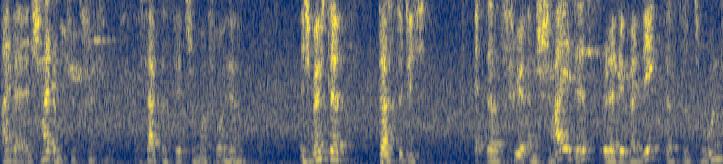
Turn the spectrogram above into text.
eine Entscheidung zu treffen. Ich sage das jetzt schon mal vorher. Ich möchte, dass du dich äh, dafür entscheidest oder dir überlegst, das zu tun,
